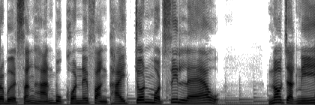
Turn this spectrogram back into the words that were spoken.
ระเบิดสังหารบุคคลในฝั่งไทยจนหมดสิ้นแล้ว นอกจากนี้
